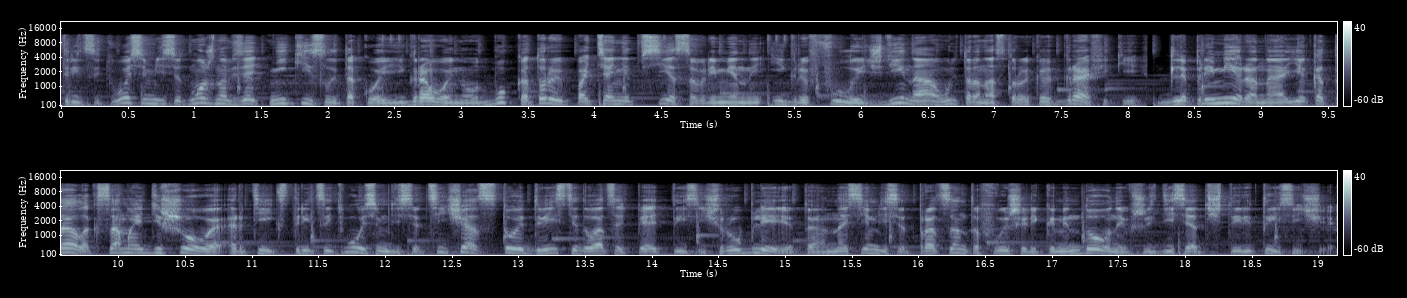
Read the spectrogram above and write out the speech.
3080 можно взять не кислый такой игровой ноутбук, который потянет все современные игры Full HD на ультра настройках графики. Для примера, на eCatalog самая дешевая RTX 3080 сейчас стоит 225 тысяч рублей, это на 70% выше рекомендованной в 64 тысячи.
